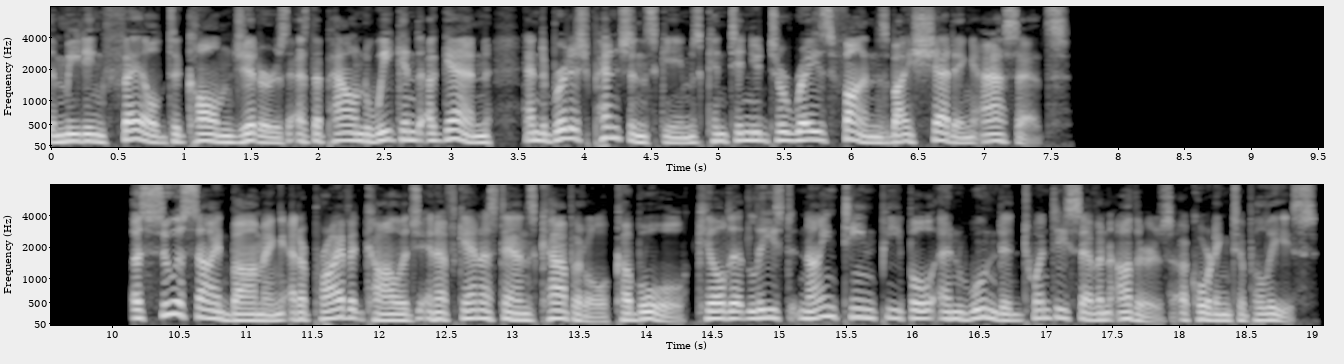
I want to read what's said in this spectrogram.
The meeting failed to calm jitters as the pound weakened again and British pension schemes continued to raise funds by shedding assets. A suicide bombing at a private college in Afghanistan's capital, Kabul, killed at least 19 people and wounded 27 others, according to police.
